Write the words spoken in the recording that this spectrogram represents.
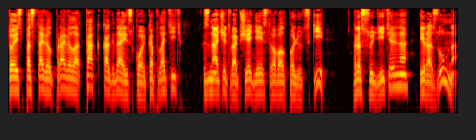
то есть поставил правила, как, когда и сколько платить, значит, вообще действовал по-людски, рассудительно и разумно.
